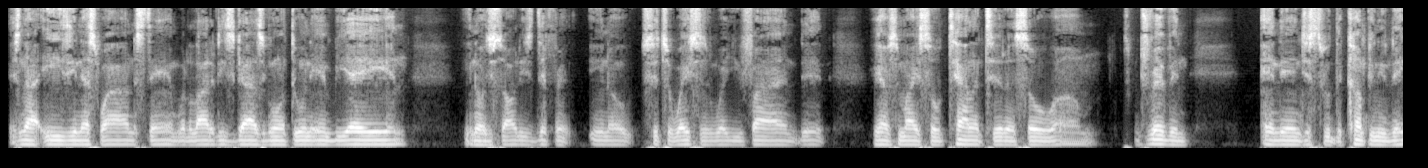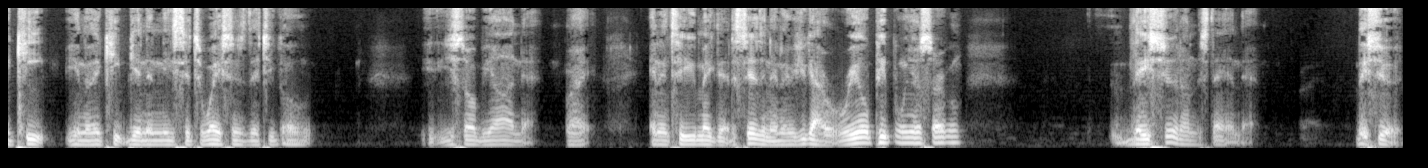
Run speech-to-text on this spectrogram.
it's not easy, and that's why I understand what a lot of these guys are going through in the NBA, and you know, just all these different you know situations where you find that you have somebody so talented or so um, driven, and then just with the company they keep, you know, they keep getting in these situations that you go, you're so beyond that, right? And until you make that decision, and if you got real people in your circle, they should understand that. They should.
